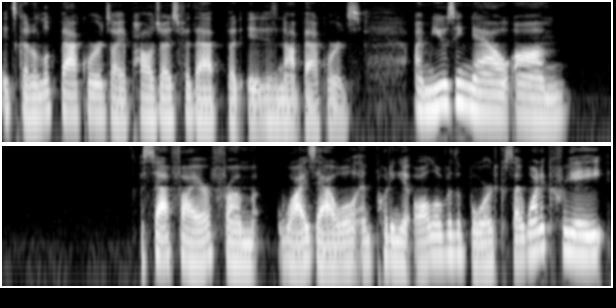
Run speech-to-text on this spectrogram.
It's going to look backwards. I apologize for that, but it is not backwards. I'm using now um, sapphire from Wise Owl and putting it all over the board because I want to create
